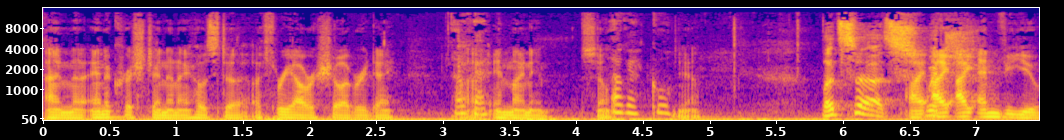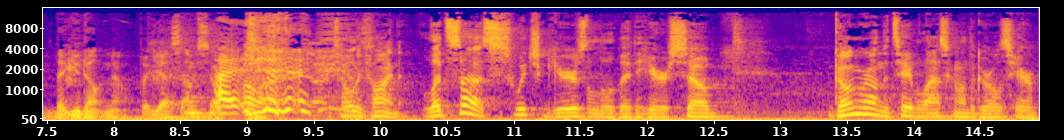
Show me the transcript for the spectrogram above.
and, uh, and a Christian, and I host a, a three-hour show every day uh, Okay. in my name. So Okay, cool. Yeah, Let's uh, I, switch. I, I envy you that you don't know, but yes, I'm sorry. Oh, uh, totally fine. Let's uh, switch gears a little bit here. So, going around the table asking all the girls here,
